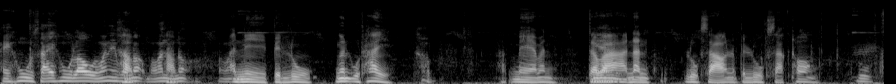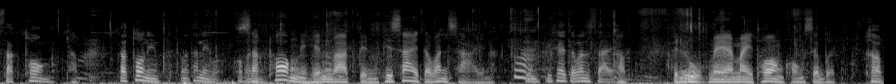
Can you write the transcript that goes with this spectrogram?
ให้หูซ้ายหูเล่ามันนี่ครัพ่บเนาะประมาณครับนี้เนาะประมาณอันนี้เป็นลูกเงินอุทัยครับครับแม่มัน แต่ว่าแม่นอันนั้นลูกสาวนั่นเป็นลูกสักทอง ลูกซักทองครับซักทองนี่ว่าท่านไหนบอกขอสักทองนี่เห็นว่าเป็นพี่ชายตะวันสายนะเป็นพี่ชายตะวันสายครับ เป็นลูกแม่ไม้ทองของเสยเบิดครับ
